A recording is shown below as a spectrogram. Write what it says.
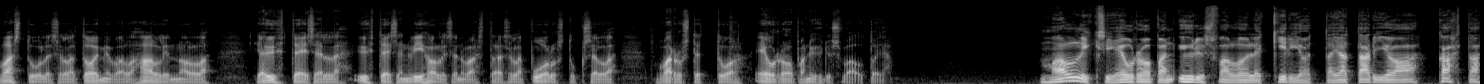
vastuullisella toimivalla hallinnolla ja yhteisellä yhteisen vihollisen vastaisella puolustuksella varustettua Euroopan Yhdysvaltoja. Malliksi Euroopan Yhdysvalloille kirjoittaja tarjoaa kahta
